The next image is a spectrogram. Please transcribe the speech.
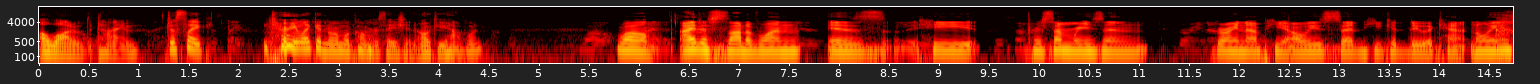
a lot of the time. Just like during like a normal conversation. Oh, do you have one? Well, I just thought of one is he for some reason growing up he always said he could do a cat noise.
